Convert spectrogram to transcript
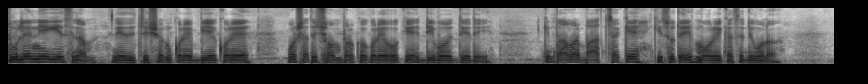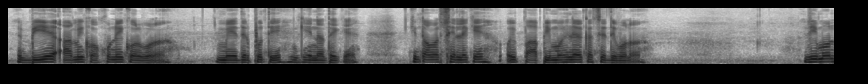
তুলে নিয়ে গিয়েছিলাম। রেজিস্ট্রেশন করে, বিয়ে করে, ওর সাথে সম্পর্ক করে ওকে ডিভোর্স দিয়ে দেই। কিন্তু আমার বাচ্চাকে কিছুতেই মৌরির কাছে দেব না। বিয়ে আমি কখনোই করব না। মেয়েদের প্রতি ঘৃণা থেকে। কিন্তু আমার ছেলেকে ওই পাপি মহিলার কাছে দেব না। রিমন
